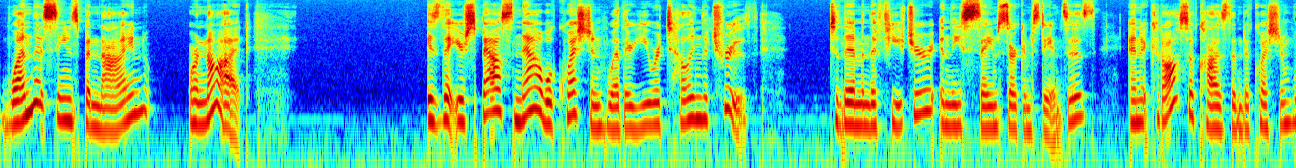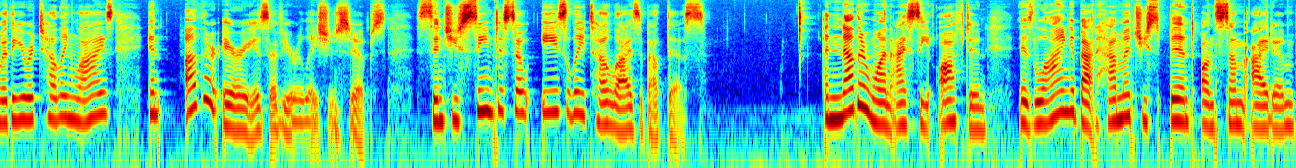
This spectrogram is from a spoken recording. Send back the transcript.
One that seems benign or not is that your spouse now will question whether you are telling the truth to them in the future in these same circumstances and it could also cause them to question whether you are telling lies in other areas of your relationships, since you seem to so easily tell lies about this. Another one I see often is lying about how much you spent on some item,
